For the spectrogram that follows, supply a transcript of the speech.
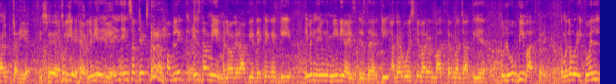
हेल्प चाहिए। इसे बिल्कुल ये है। मतलब ये in in subjects public is the main मतलब अगर आप ये देखेंगे कि even even the media is is there कि अगर वो इसके बारे में बात करना चाहती है तो लोग भी बात करेंगे। तो मतलब वो इक्वल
